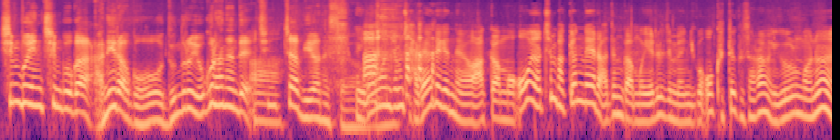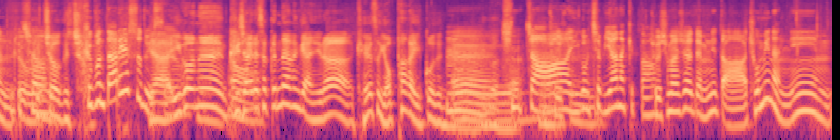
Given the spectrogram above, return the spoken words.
신부인 친구가 아니라고 눈으로 욕을 하는데 아. 진짜 미안했어요. 이런 건 좀 잘해야 되겠네요. 아까 뭐, 어, 여친 바뀌었네라든가 뭐 예를 들면 이거, 어, 그때 그 사람 이런 거는 좀. 그쵸. 그렇죠, 그렇죠. 그분 딸일 수도 야, 있어요. 이거는 그 어. 자리에서 끝나는 게 아니라 계속 여파가 있거든요. 음, 이거는. 진짜 네. 이거 진짜 미안했겠다. 조심하셔야 됩니다. 조민아님.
